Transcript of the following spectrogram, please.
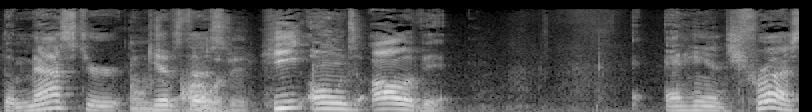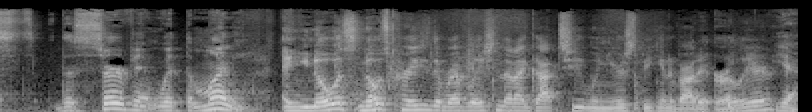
The master Owns gives all it. he owns all of it, and he entrusts the servant with the money. And you know what's know what's crazy? The revelation that I got to when you were speaking about it earlier Yeah,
